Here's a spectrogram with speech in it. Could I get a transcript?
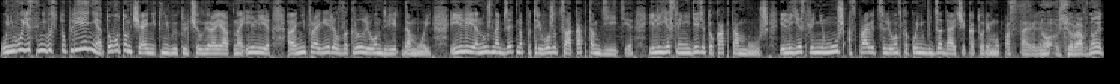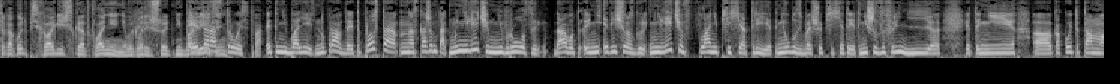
У него, если не выступление, то вот он чайник не выключил, вероятно, или а, не проверил, закрыл ли он дверь домой, или нужно обязательно потревожиться, а как там дети, или если не дети, то как там муж, или если не муж, а справится ли он с какой-нибудь задачей, которую ему поставили. Но все равно это какое-то психологическое отклонение. Вы говорите, что это не болезнь. Это расстройство, это не болезнь. Ну, правда, это просто, скажем так, мы не лечим неврозы, да, вот э, это еще раз говорю, не лечим в плане психиатрии, это не область большой психиатрии, это не шизофрения, это не а, какой-то там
